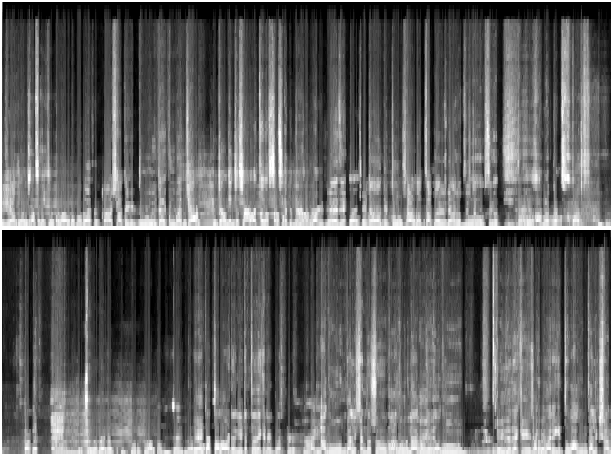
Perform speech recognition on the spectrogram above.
এই যে আপনার আছে। আর সাথে কিন্তু এটা কি বাচ্চা? এটাও কিন্তু ষাঁড় বাচ্চা এই যে এটাও কিন্তু ষাঁড় বাচ্চা আপনাদের দেখানোর চেষ্টা করছি। ভালো একটা খাবার বাগান। তলাবাটের দেখেন একবার। আগুন কালেকশন দর্শক আগুন আগুন আগুন। এই যে দেখেন একেবারে কিন্তু আগুন কালেকশন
